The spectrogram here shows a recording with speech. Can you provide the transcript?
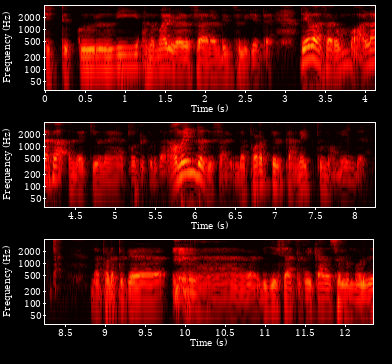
சிட்டுக்குருவி அந்த மாதிரி வேணும் சார் அப்படின்னு சொல்லி கேட்டேன். தேவா சார் ரொம்ப அழகாக அந்த டியூனை போட்டு கொடுத்தார். அமைந்தது சார். இந்த படத்திற்கு அனைத்தும் அமைந்தது. இந்த படத்துக்கு விஜய் சார்ட்டு போய் கதை சொல்லும் பொழுது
